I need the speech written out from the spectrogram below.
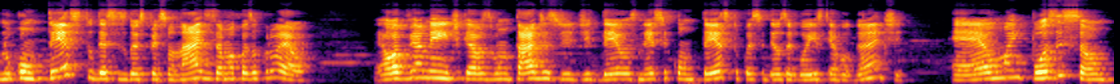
no contexto desses dois personagens, é uma coisa cruel. É obviamente que as vontades de, de Deus nesse contexto, com esse Deus egoísta e arrogante, é uma imposição.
